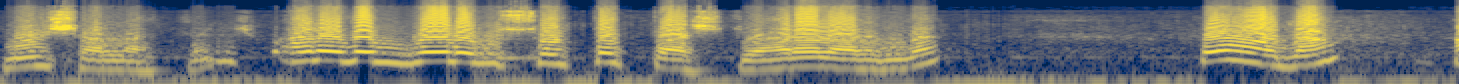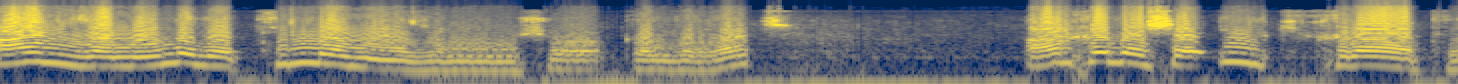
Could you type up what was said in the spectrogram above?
Maşallah demiş. Arada böyle bir sohbet başlıyor aralarında. O adam aynı zamanda da Tille mezunuymuş o kıldırgaç. Arkadaşa ilk kıraatı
